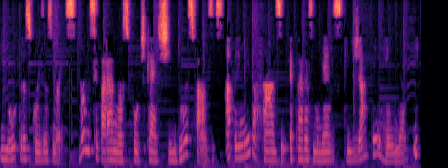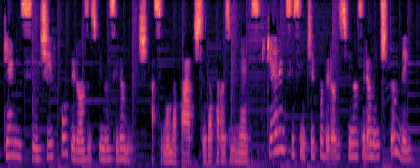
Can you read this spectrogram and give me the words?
e outras coisas mais? Vamos separar nosso podcast em duas fases. A primeira fase é para as mulheres que já têm renda e querem se sentir poderosas financeiramente. A segunda parte será para as mulheres que querem se sentir poderosas financeiramente também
